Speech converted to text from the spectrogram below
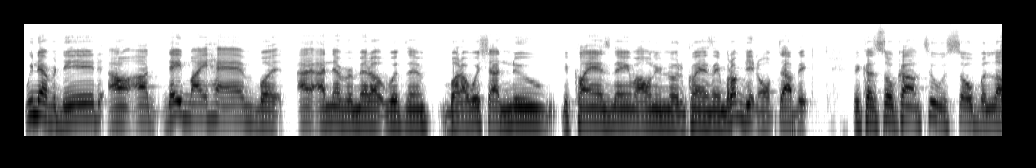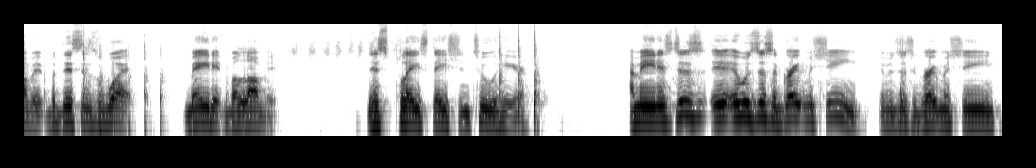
We never did. I, I, they might have, but I, I, never met up with them. But I wish I knew the clan's name. I don't even know the clan's name, but I'm getting off topic because SOCOM 2 is so beloved. But this is what made it beloved. This PlayStation 2 here. I mean, it's just it, it, was just a great machine. It was just a great machine,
